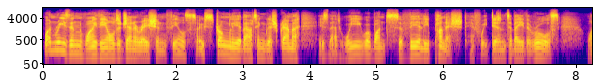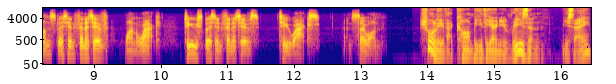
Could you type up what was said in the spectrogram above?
one reason why the older generation feels so strongly about English grammar is that we were once severely punished if we didn't obey the rules. One split infinitive, one whack. Two split infinitives, two whacks. And so on. Surely that can't be the only reason, you say?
